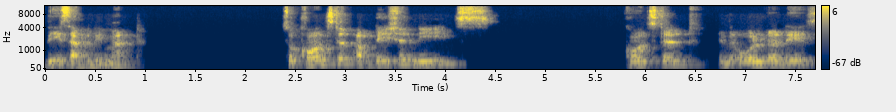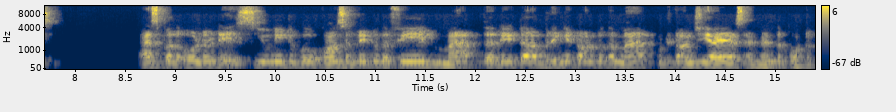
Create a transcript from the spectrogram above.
These have to be mapped. So constant updation needs constant in the older days. As per the older days, you need to go constantly to the field, map the data, bring it onto the map, put it on GIS, and then the portal.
